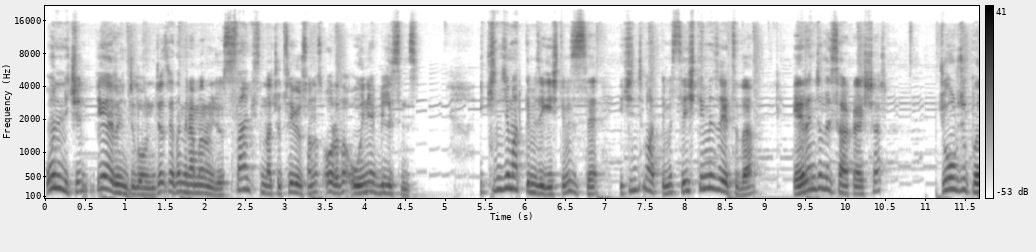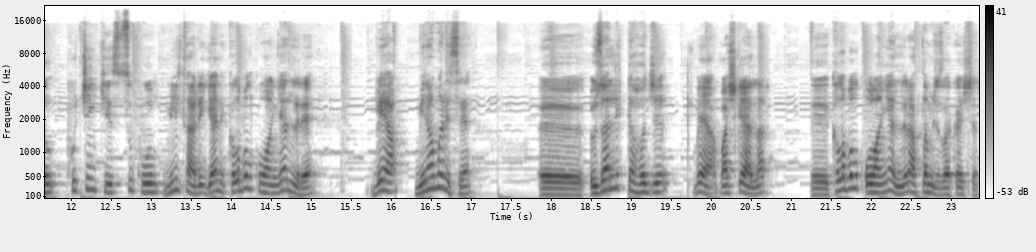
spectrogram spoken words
Onun için ya Erangel oynayacağız ya da Miramar oynayacağız. Hangisini daha çok seviyorsanız orada oynayabilirsiniz. İkinci maddemize geçtiğimiz ise ikinci maddemiz seçtiğimiz haritada Erangel ise arkadaşlar George Pıl, Pochinki, School, Military yani kalabalık olan yerlere veya Miramar ise e, özellikle hacı veya başka yerler e, kalabalık olan yerlere atlamayacağız arkadaşlar.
